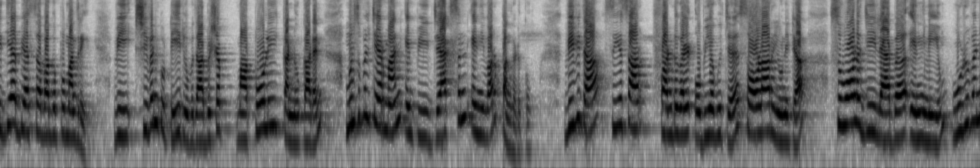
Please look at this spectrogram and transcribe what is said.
വിദ്യാഭ്യാസ വകുപ്പ് മന്ത്രി വി ശിവൻകുട്ടി രൂപത bishop Mar Poly Kannookadan municipal chairman M P Jackson എന്നിവർ പങ്കെടുക്കും. വിവിധ സി ഫണ്ടുകൾ ഉപയോഗിച്ച് സോളാർ യൂണിറ്റ് സുവോളജി ലാബ് എന്നിവയും മുഴുവൻ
